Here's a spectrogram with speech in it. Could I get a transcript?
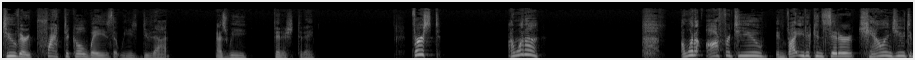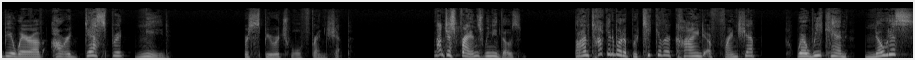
two very practical ways that we need to do that as we finish today. First, I want to I want to offer to you, invite you to consider, challenge you to be aware of our desperate need for spiritual friendship. Not just friends, we need those, but I'm talking about a particular kind of friendship where we can notice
